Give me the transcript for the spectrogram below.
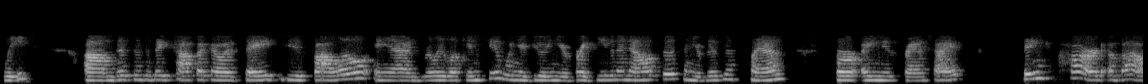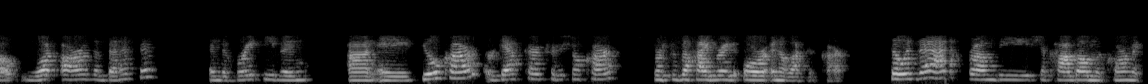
fleet, um, this is a big topic I would say to follow and really look into when you're doing your break-even analysis and your business plans for a new franchise. Think hard about what are the benefits and the break-even on a fuel car or gas car, traditional car, versus a hybrid or an electric car. So with that, from the Chicago McCormick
